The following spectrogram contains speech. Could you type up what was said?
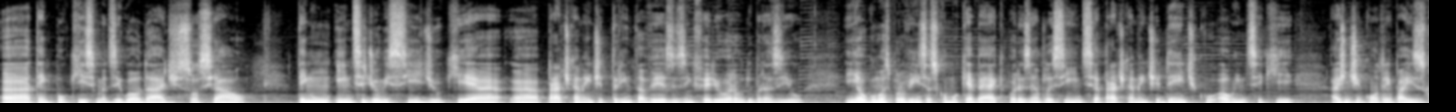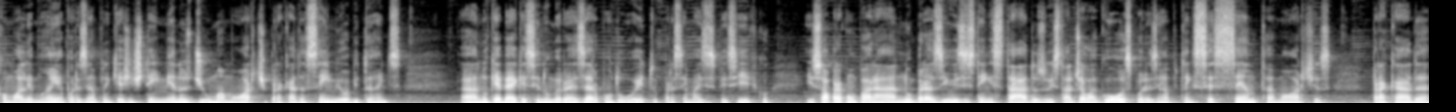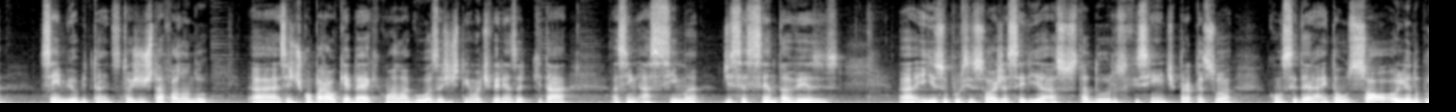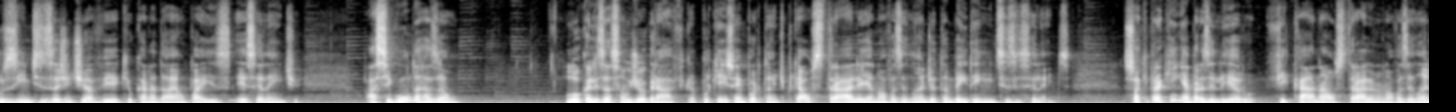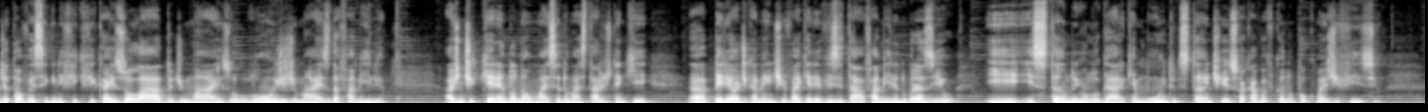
uh, tem pouquíssima desigualdade social, tem um índice de homicídio que é uh, praticamente 30 vezes inferior ao do Brasil. Em algumas províncias, como Quebec, por exemplo, esse índice é praticamente idêntico ao índice que a gente encontra em países como a Alemanha, por exemplo, em que a gente tem menos de uma morte para cada 100 mil habitantes. Uh, no Quebec esse número é 0,8, para ser mais específico. E só para comparar, no Brasil existem estados, o estado de Alagoas, por exemplo, tem 60 mortes para cada 100 mil habitantes. Então a gente está falando, uh, se a gente comparar o Quebec com Alagoas, a gente tem uma diferença que está assim acima de 60 vezes. Uh, isso por si só já seria assustador o suficiente para a pessoa considerar. Então, só olhando para os índices, a gente já vê que o Canadá é um país excelente. A segunda razão, localização geográfica. Por que isso é importante? Porque a Austrália e a Nova Zelândia também têm índices excelentes. Só que para quem é brasileiro, ficar na Austrália ou na Nova Zelândia talvez signifique ficar isolado demais ou longe demais da família. A gente, querendo ou não, mais cedo ou mais tarde tem que uh, periodicamente vai querer visitar a família no Brasil e estando em um lugar que é muito distante, isso acaba ficando um pouco mais difícil.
